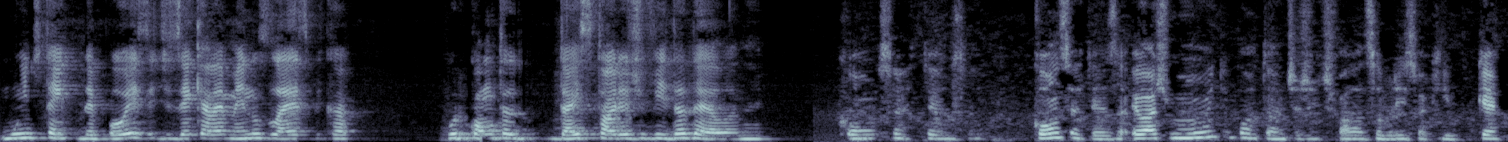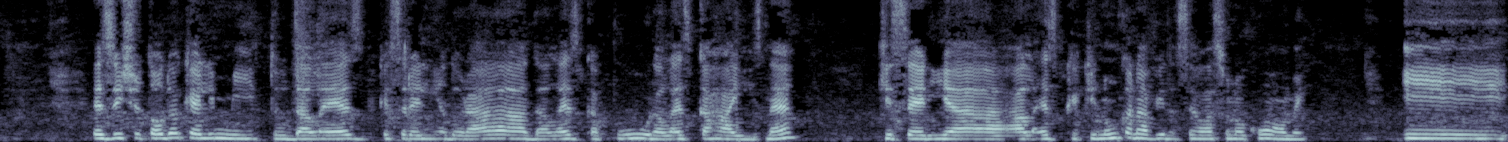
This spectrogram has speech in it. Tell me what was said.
muito tempo depois e dizer que ela é menos lésbica por conta da história de vida dela, né? Com certeza. Com certeza. Eu acho muito importante a gente falar sobre isso aqui, porque existe todo aquele mito da lésbica estrelinha dourada, a lésbica pura, a lésbica raiz, né? Que seria a lésbica que nunca na vida se relacionou com homem. E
